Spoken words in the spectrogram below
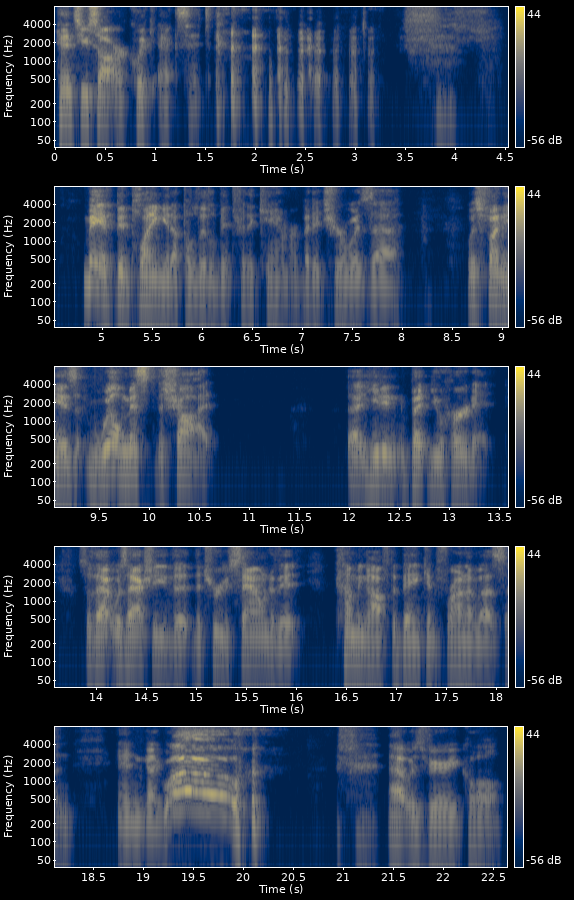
hence you saw our quick exit. May have been playing it up a little bit for the camera, but it sure was uh, was funny. Is Will missed the shot? Uh, he didn't, but you heard it. So that was actually the the true sound of it coming off the bank in front of us, and and like whoa. that was very cool.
